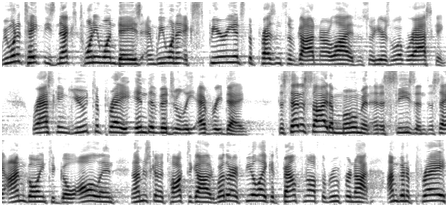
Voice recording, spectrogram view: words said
We want to take these next 21 days and we want to experience the presence of God in our lives. And so here's what we're asking we're asking you to pray individually every day, to set aside a moment and a season to say, I'm going to go all in and I'm just going to talk to God. Whether I feel like it's bouncing off the roof or not, I'm going to pray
